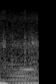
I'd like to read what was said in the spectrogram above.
Yeah.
